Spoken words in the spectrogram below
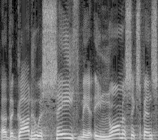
uh, the God who has saved me at enormous expense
